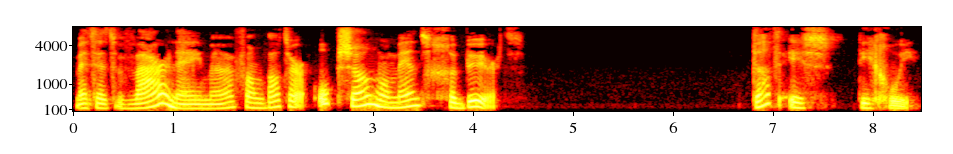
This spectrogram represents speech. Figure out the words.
met het waarnemen van wat er op zo'n moment gebeurt. Dat is die groei.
